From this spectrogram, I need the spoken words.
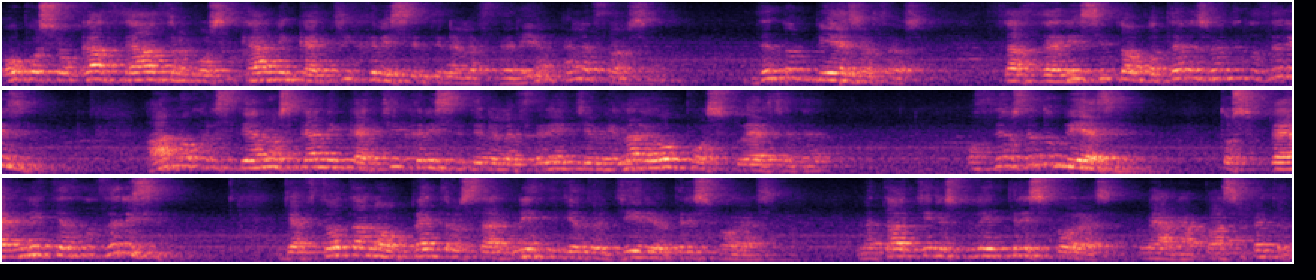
Όπως ο κάθε άνθρωπος κάνει κακή χρήση την ελευθερία, ελεύθερος είναι. Δεν τον πιέζει ο Θεός. Θα θερήσει το αποτέλεσμα και το θερίζει. Αν ο χριστιανός κάνει κακή χρήση την ελευθερία και μιλάει όπως του έρχεται, ο Θεός δεν τον πιέζει. Το σπέρνει και θα το θερήσει. Γι' αυτό όταν ο Πέτρος αρνήθηκε τον Κύριο τρεις φορές, μετά ο Κύριος του λέει τρεις φορές, με αγαπάς Πέτρο.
